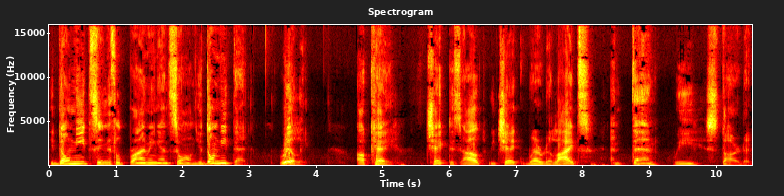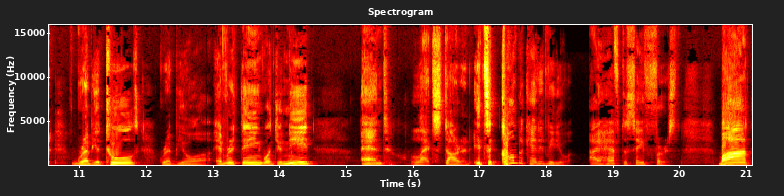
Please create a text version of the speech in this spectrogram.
You don't need zenithal priming and so on. You don't need that. Really. Okay, check this out. We check where the lights and then we started. Grab your tools, grab your everything, what you need, and let's start it. It's a complicated video, I have to say first, but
